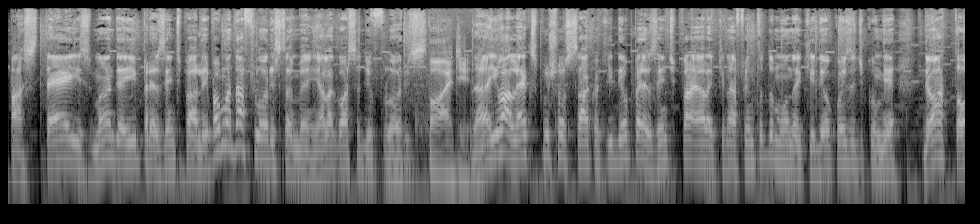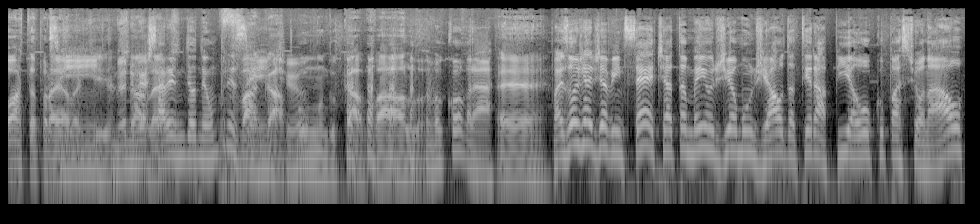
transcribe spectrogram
pastéis. Mande aí presente pra Lei. Pode mandar flores também. Ela gosta de flores. Pode. Né? E o Alex puxou o saco aqui, deu presente pra ela aqui na frente de todo mundo aqui. Deu coisa de comer, deu uma torta pra Sim, ela aqui. Meu aniversário Alex, não deu nenhum presente. Vagabundo, cavalo. Vou cobrar. É. Mas hoje é dia 27, é também o Dia Mundial da Terapia Ocupacional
